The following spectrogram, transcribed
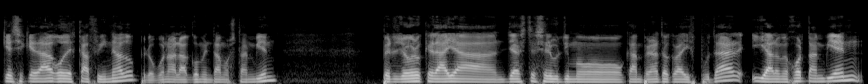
que se queda algo descafeinado, pero bueno, ahora comentamos también. Pero yo creo que la ya, ya este es el último campeonato que va a disputar y a lo mejor también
